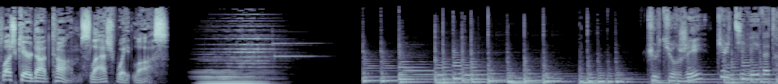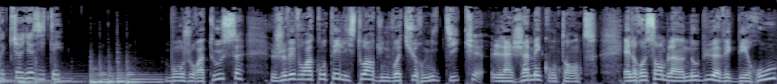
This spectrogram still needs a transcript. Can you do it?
plushcare.com slash weight loss. Culture G. Cultivez votre curiosité. Bonjour à tous, je vais vous raconter l'histoire d'une voiture mythique, la Jamais Contente. Elle ressemble à un obus avec des roues.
